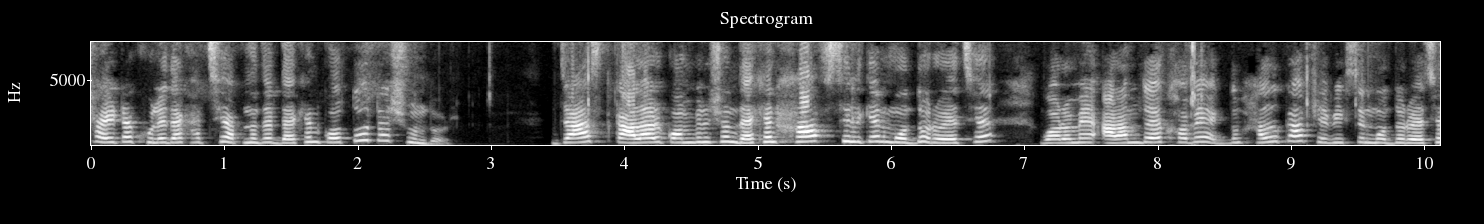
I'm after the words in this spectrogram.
শাড়িটা খুলে দেখাচ্ছি আপনাদের, দেখেন কতটা সুন্দর। জাস্ট কালার কম্বিনেশন দেখেন হাফ সিল্কের মধ্যে রয়েছে। গরমে আরামদায়ক হবে, একদম হালকা ফেব্রিক্স এর মধ্যে রয়েছে,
